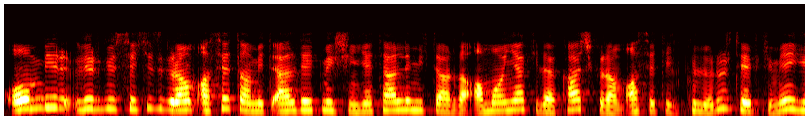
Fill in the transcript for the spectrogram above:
11,8 gram asetamit elde etmek için yeterli miktarda amonyak ile kaç gram asetil klorür tepkimeye girer?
